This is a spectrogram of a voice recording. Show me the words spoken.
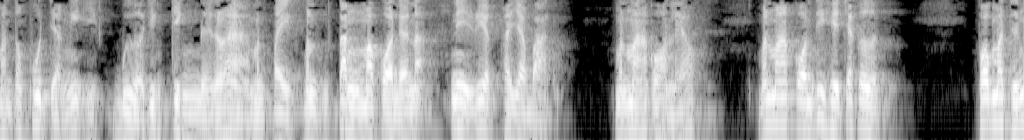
มันต้องพูดอย่างนี้อีกเบื่อจริง ๆ เลยนะมันไปมันตั้งมาก่อนแล้วนะนี่เรียกพยาบาท มันมาก่อนแล้ว มันมาก่อนที่เหตุจะเกิดพอมาถึง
